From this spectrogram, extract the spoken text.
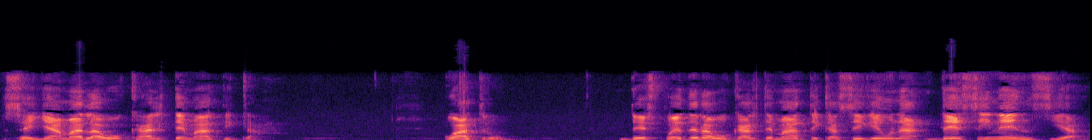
se llama la vocal temática. 4. Después de la vocal temática sigue una desinencia,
